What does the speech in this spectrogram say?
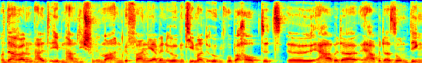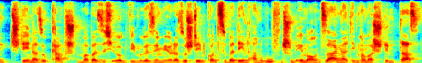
Und daran halt eben haben die schon immer angefangen, ja, wenn irgendjemand irgendwo behauptet, äh, er habe da, er habe da so ein Ding stehen, also Kampfschwimmer bei sich irgendwie im Resümee oder so stehen, konntest du bei denen anrufen schon immer und sagen halt eben, hör mal, stimmt das?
